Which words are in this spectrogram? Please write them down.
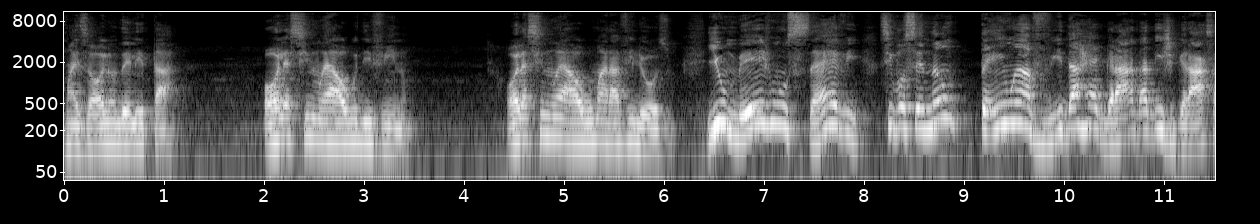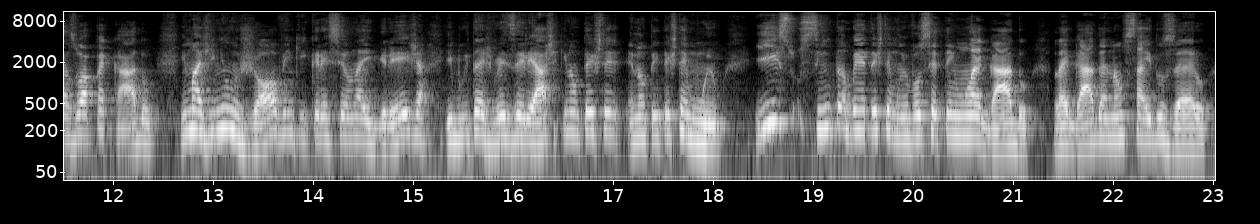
Mas olha onde ele está. Olha se não é algo divino. Olha se não é algo maravilhoso. E o mesmo serve se você não tem uma vida regrada a desgraças ou a pecado. Imagine um jovem que cresceu na igreja e muitas vezes ele acha que não tem, não tem testemunho. Isso sim também é testemunho. Você tem um legado. Legado é não sair do zero.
